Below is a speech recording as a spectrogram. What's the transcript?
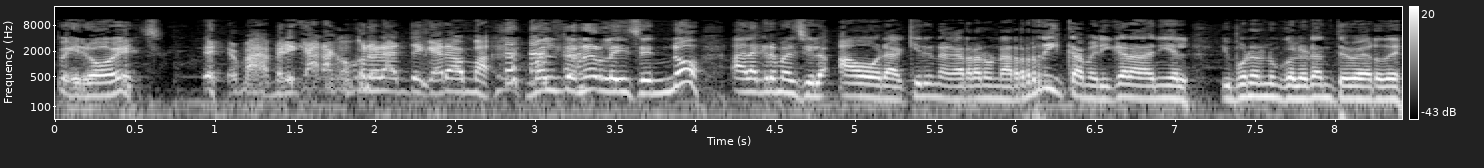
pero es más americana con colorante, caramba. Nerd le dice no a la crema del cielo. Ahora quieren agarrar una rica americana Daniel y ponerle un colorante verde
